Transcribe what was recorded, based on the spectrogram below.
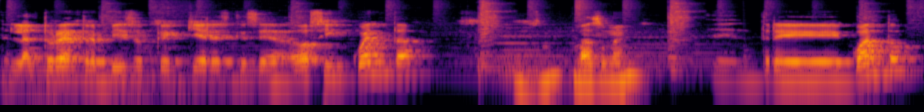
La altura de entrepiso, ¿qué quieres que sea? 250. Más o menos. ¿Entre cuánto?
